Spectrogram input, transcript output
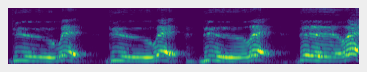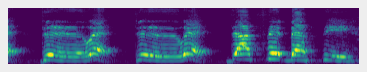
do it, do it, do it, do it, do it, do it. That's it, bestie.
